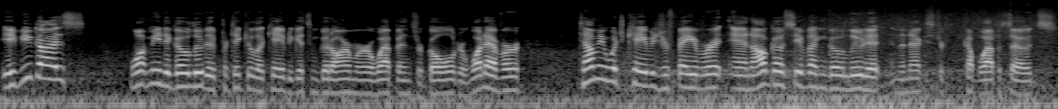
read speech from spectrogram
if you guys want me to go loot a particular cave to get some good armor or weapons or gold or whatever, tell me which cave is your favorite, and I'll go see if I can go loot it in the next couple episodes.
